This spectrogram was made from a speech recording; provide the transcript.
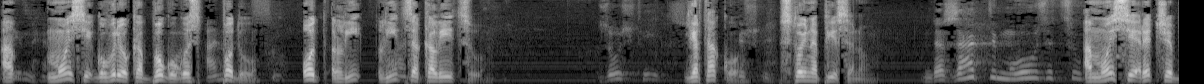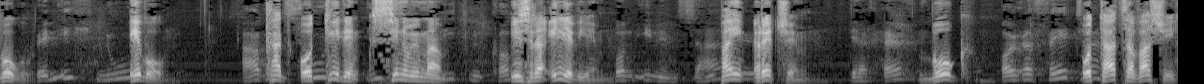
A Mojs je govorio ka Bogu, gospodu, od li, lica ka licu. Jer tako stoji napisano. A Mojs je reče Bogu, evo, kad otidem k sinovima Izraeljevijem, pa im rečem, Bog otaca vaših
